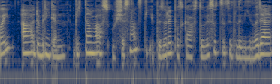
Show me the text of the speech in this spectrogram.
Ahoj a dobrý den. Vítám vás u 16. epizody podcastu Vysoce citliví lidé,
